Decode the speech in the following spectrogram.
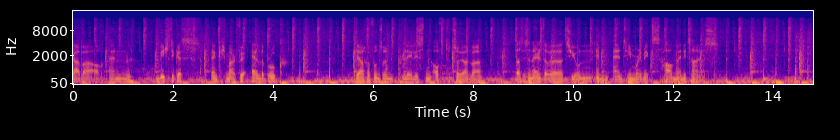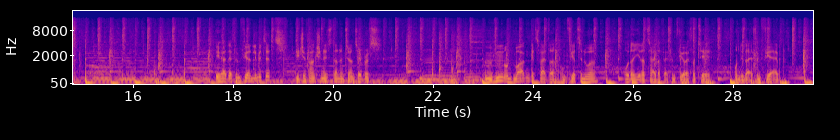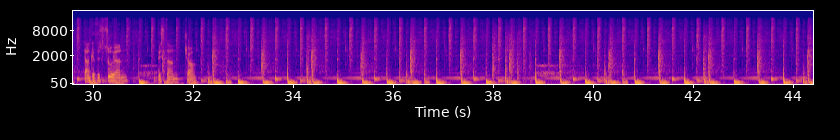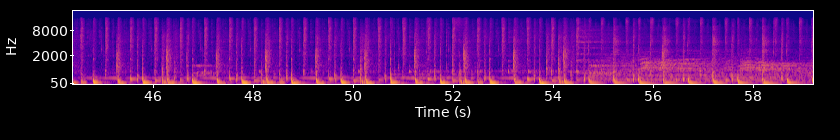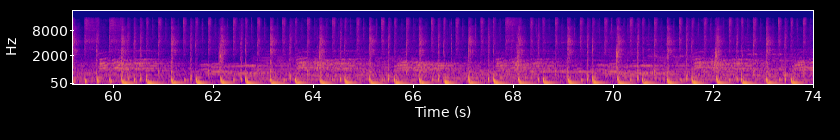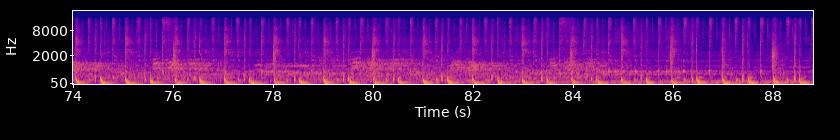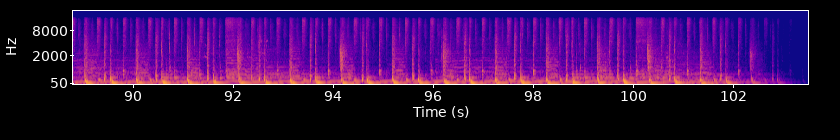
Jahr war auch ein wichtiges, denke ich mal, für Elderbrook, der auch auf unseren Playlisten oft zu hören war. Das ist ein älterer Tune im Anteam Remix How Many Times. Ihr hört FM4 Unlimited, DJ Function ist an den Turntables. Mhm, und morgen geht's weiter um 14 Uhr oder jederzeit auf FM4 FAT und in der FM4 App Danke fürs Zuhören. Bis dann. Ciao.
